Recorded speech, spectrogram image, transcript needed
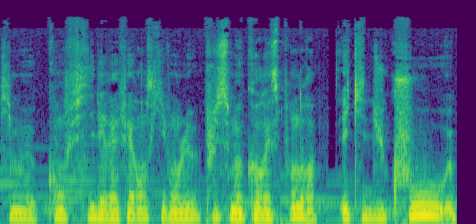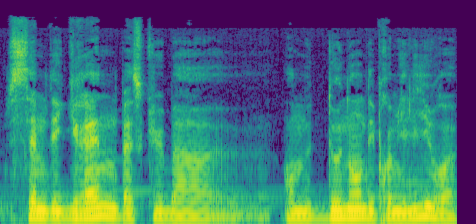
qui me confie les références qui vont le plus me correspondre et qui du coup sème des graines parce que bah en me donnant des premiers livres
